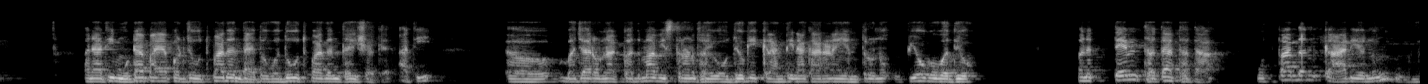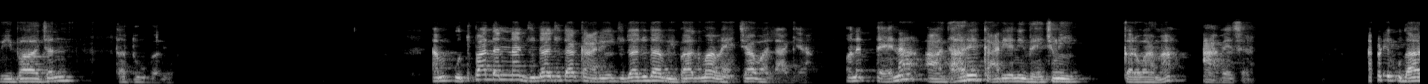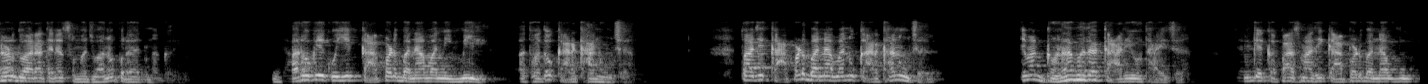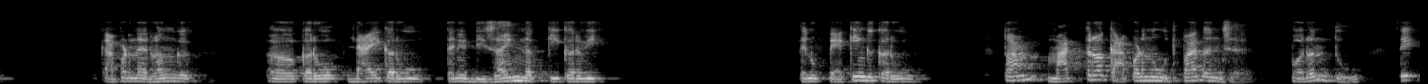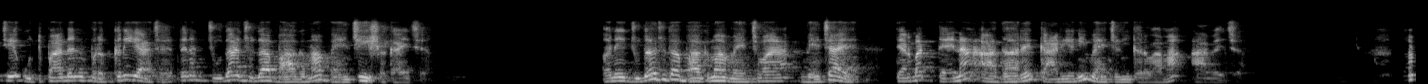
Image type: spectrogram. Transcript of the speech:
અને આથી મોટા પાયા પર જો ઉત્પાદન થાય તો વધુ ઉત્પાદન થઈ શકે. આથી બજારોના કદમાં વિસ્તરણ થયું, ઔદ્યોગિક ક્રાંતિના કારણે યંત્રોનો ઉપયોગ વધ્યો. અને તેમ થતા થતા ઉત્પાદન કાર્યનું વિભાજન થતું ગયું. આમ ઉત્પાદનના જુદા જુદા કાર્યો જુદા જુદા વિભાગમાં વહેંચાવા લાગ્યા અને તેના આધારે કાર્યની વહેંચણી કરવામાં આવે છે. આપણે એક ઉદાહરણ દ્વારા તેને સમજવાનો પ્રયત્ન કરીએ. ધારો કે કોઈ એક કાપડ બનાવવાની મિલ અથવા તો કારખાનું છે. તો આજે કાપડ બનાવવાનું કારખાનું છે, તેમાં ઘણા બધા કાર્યો થાય છે. જેમ કે કપાસમાંથી કાપડ બનાવવું, કાપડને રંગ કરવો, ડાય કરવું, તેની ડિઝાઇન નક્કી કરવી, તેનું પેકિંગ કરવું. તો આમ માત્ર કાપડનું ઉત્પાદન છે, પરંતુ તે જે ઉત્પાદન પ્રક્રિયા છે, તેને જુદા જુદા ભાગમાં વહેંચી શકાય છે. અને જુદા જુદા ભાગમાં વહેંચવા, વહેંચાય, ત્યારબાદ તેના આધારે કાર્યની વહેંચણી કરવામાં આવે છે.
